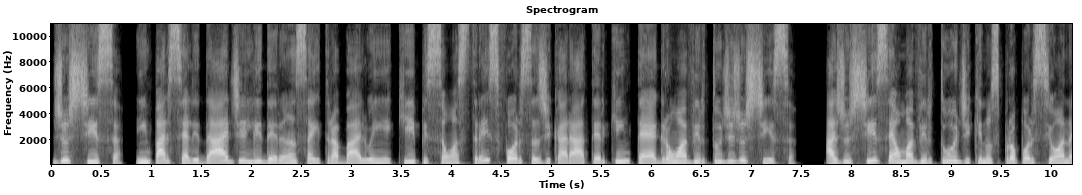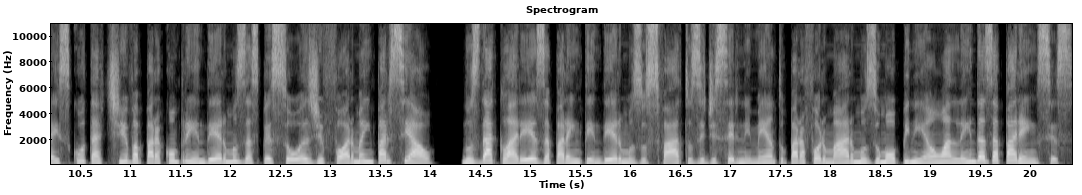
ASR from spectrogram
Justiça, imparcialidade, liderança e trabalho em equipe são as três forças de caráter que integram a virtude justiça. A justiça é uma virtude que nos proporciona a escuta ativa para compreendermos as pessoas de forma imparcial. Nos dá clareza para entendermos os fatos e discernimento para formarmos uma opinião além das aparências.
